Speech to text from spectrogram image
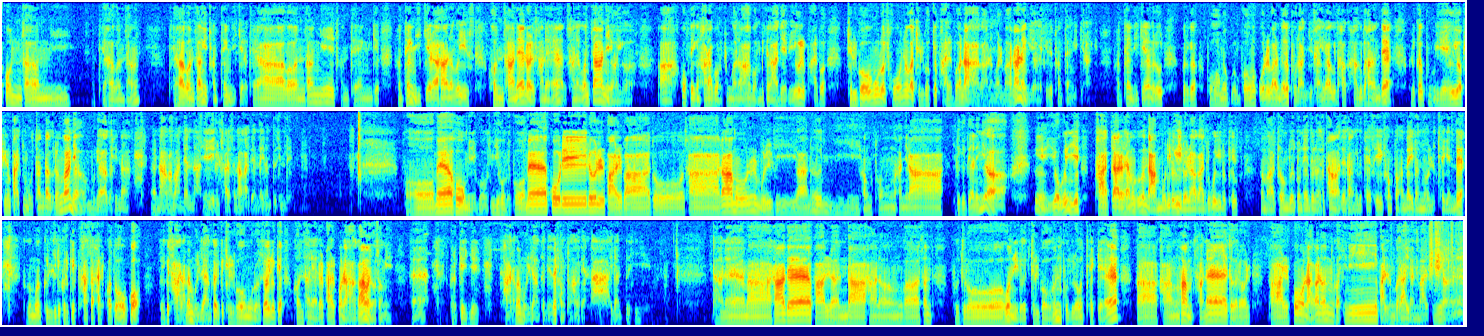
태하건상이 태하건상? 태하건상이 천택니께라. 태하건상이 천택니께 천택니께라 하는 거이 산에 산에 건자 아니요 이거. 아 꼭대기는 할아범 중간에 아범 밑에는 아제비 이걸 밟아 즐거움으로 소녀가 즐겁게 밟아 나아가는 걸 말하는 게 그래서 천택니께라는 게. 천택니께는 그리고 그렇게 보험의 보험의 꼴을 밟는데도 불안지상이라고도 하- 하기도 하는데 그러니까 예의 없이는 밟지 못한다 그런 거 아니야. 무례하게 나 나가면 안 된다. 예의를 잘해서 나가야 된다. 이런 뜻인데. 봄의 홈이 뭐, 이 홈이 봄의 꼬리를 밟아도 사람을 물지 않으니 형통하니라 이렇게 되는겨 여기 이제 파자를 하면 그 나물이 이렇게 일어나 가지고 이렇게 막 정조준 해들어서 방아제 당기도 돼서 이렇게 형통한다 이런 논리책인데 그거 뭐 글일이 그렇게 파서 할 것도 없고 그렇게 사람에 물지 않고 이렇게 즐거움으로서 이렇게 건산해를 밟고 나가면 여성이 예, 그렇게 이제 사람을 물지 않게 돼서 형통하게 된다 이런 뜻이지. 단에 말하되 바른다 하는 것은 부드러운 이렇게 즐거운 부드러운 택계가 강함 산에들을 밟고 나가는 것이니 밟는 거다 이런 말씀이요. 예.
